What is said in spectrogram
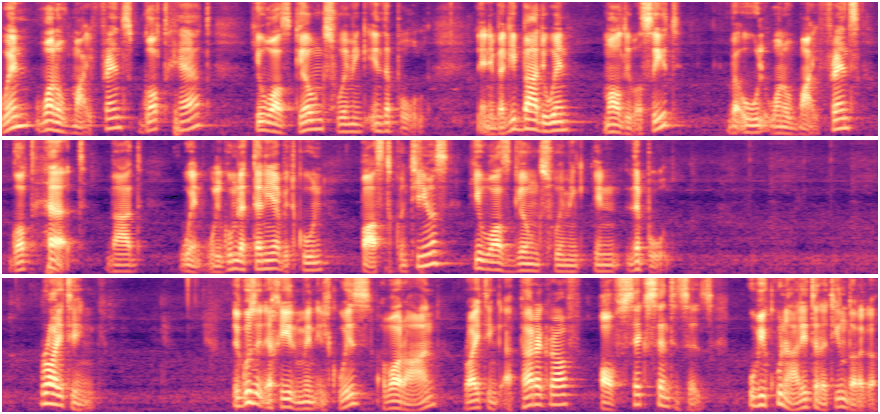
when one of my friends got hurt he was going swimming in the pool. لأني بجيب بعد when ماضي بسيط بقول one of my friends got hurt بعد when والجملة التانية بتكون past continuous he was going swimming in the pool. Writing الجزء الأخير من الكويز عبارة عن writing a paragraph of six sentences وبيكون عليه 30 درجة.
